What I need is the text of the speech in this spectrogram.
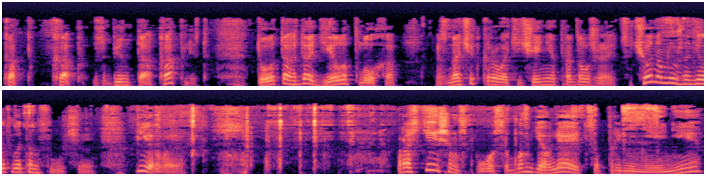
кап, кап с бинта каплет, то тогда дело плохо. Значит, кровотечение продолжается. Что нам нужно делать в этом случае? Первое. Простейшим способом является применение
